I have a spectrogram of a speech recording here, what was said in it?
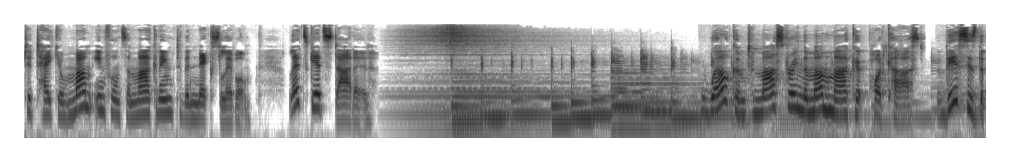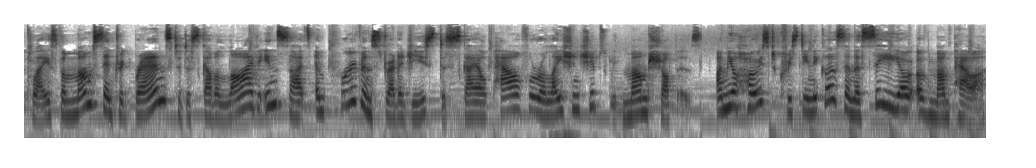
to take your mum influencer marketing to the next level. Let's get started. Welcome to Mastering the Mum Market podcast. This is the place for mum centric brands to discover live insights and proven strategies to scale powerful relationships with mum shoppers. I'm your host, Christy Nicholas, and the CEO of Mum Power.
